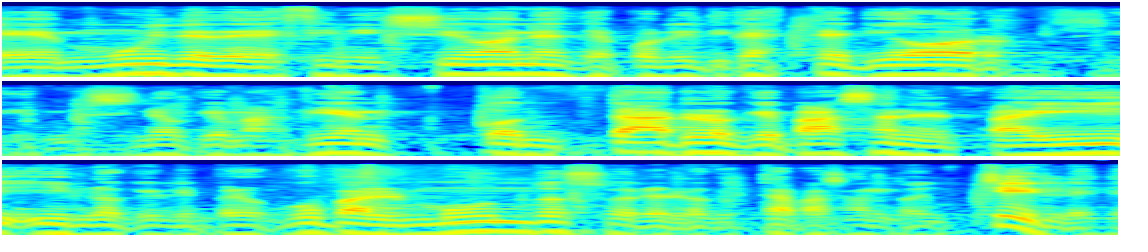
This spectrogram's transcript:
eh, muy de definiciones de política exterior, sino que más bien contar lo que pasa en el país y lo que le preocupa al mundo sobre lo que está pasando en Chile.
